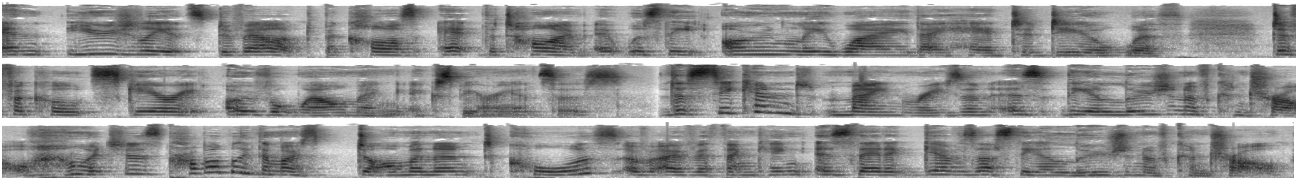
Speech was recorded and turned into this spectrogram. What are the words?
and usually it's developed because at the time it was the only way they had to deal with difficult, scary, overwhelming experiences. The second main reason is the illusion of control, which is probably the most dominant cause of overthinking, is that it gives us the illusion of control.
